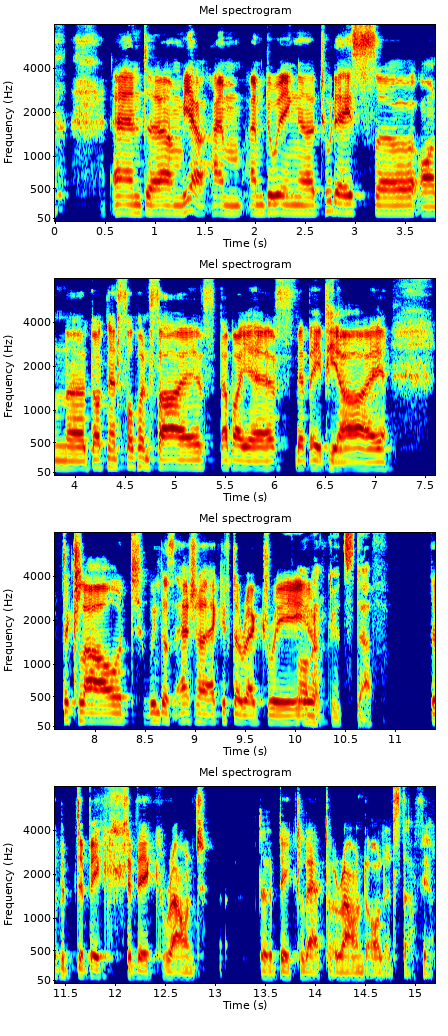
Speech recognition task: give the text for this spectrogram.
and um, yeah, I'm I'm doing uh, two days uh, on uh, .NET 4.5, WIF, Web API, the cloud, Windows Azure Active Directory, All that good stuff. the the big the big round, the, the big lap around all that stuff. Yeah.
